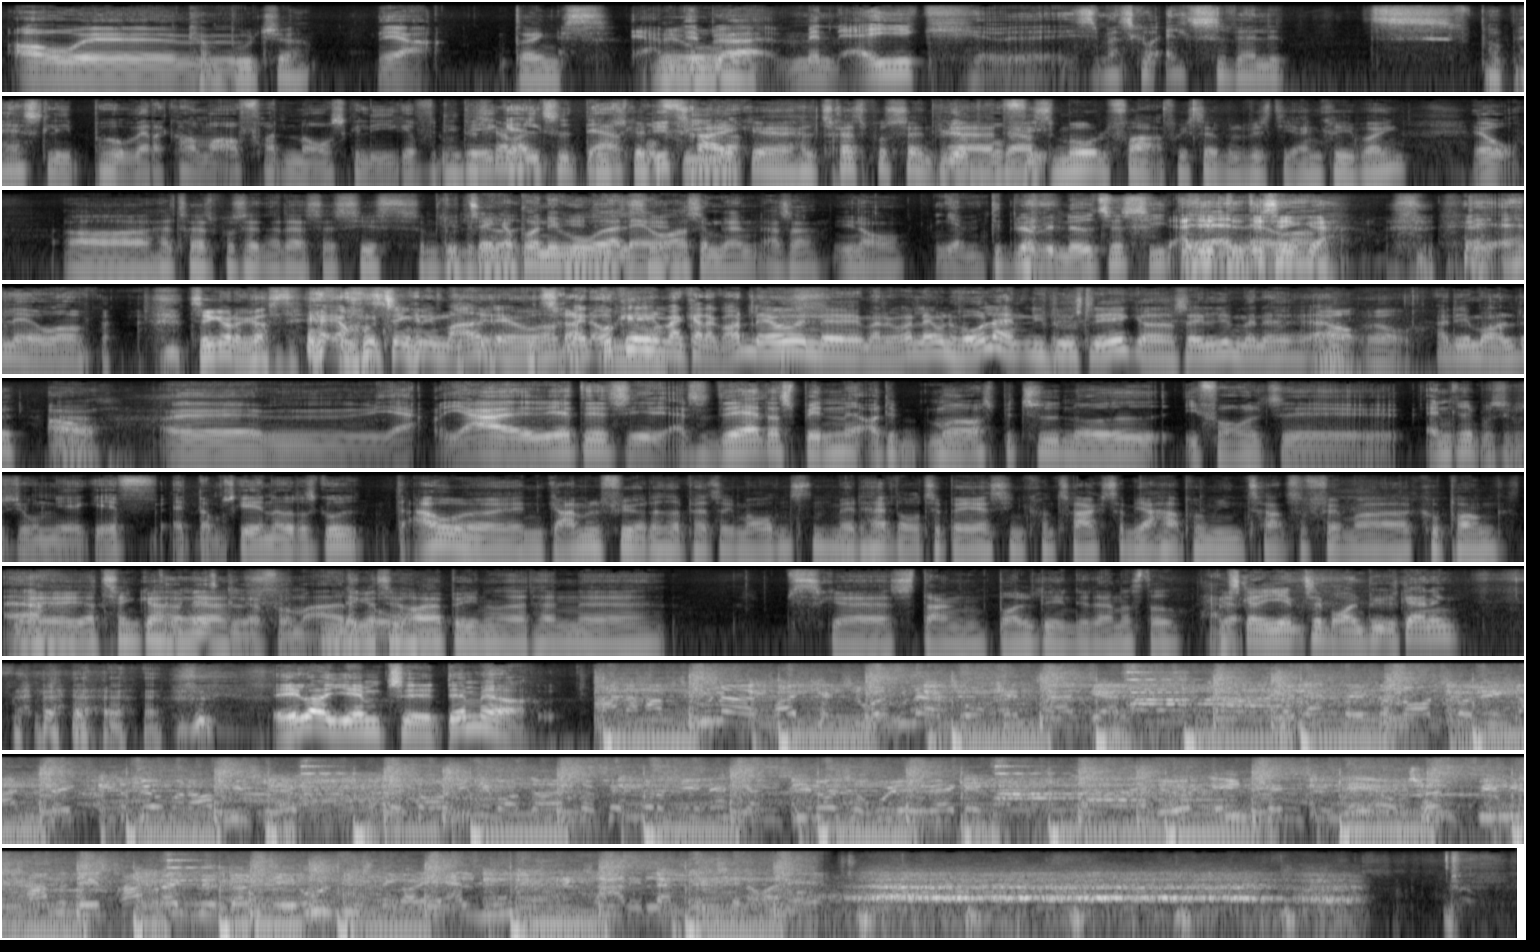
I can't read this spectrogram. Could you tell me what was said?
Og øh, Kombucha. ja, Drinks. ja men, det bliver, men er I ikke... Øh, man skal jo altid være lidt påpasselig på, hvad der kommer op fra den norske liga, fordi det, det er ikke altid deres Du skal lige profiler. trække øh, 50 procent Bliver af profil. deres mål fra, for eksempel hvis de angriber, ikke? Jo, Og 50 procent af deres assist, som de Du tænker leverede på niveauet er lavere simpelthen, altså i Norge. jamen det bliver vi nødt til at sige. Ja, det, er det, det, tænker jeg. Det er lavere. Tænker du også det? Ja, hun tænker, det er meget lavere. Men okay, man kan da godt lave en, øh, man kan godt lave en Håland lige pludselig, ikke? Og sælge, men øh, ja, Jo, jo. ja, det er Molde. Og, øh, ja, ja, ja det, altså det er da spændende, og det må også betyde noget i forhold til angribersituationen i AGF, at der måske er noget, der skal ud. Der er jo øh, en gammel fyr, der hedder Patrick Mortensen, med et halvt år tilbage af sin kontrakt, som jeg har på min transfer 5 og kupon. Ja, Ja, jeg tænker, det er han næsten er, for meget ligger til højre benet, at han øh, skal stange bolde ind et andet sted. Han skal hjem til Brøndby, skal han, ikke? Eller hjem til dem her. Står lige i vores dør, så fem minutter siger, næste gang I siger noget, så ryger I væk, ikke? Det er jo ikke én kendelse. Det er jo tyndt, billigt straffe. Det er straffe, der ikke bliver dømt. Det er udvisning, og det er alt muligt. Det er klart, et eller andet sted tænder man af.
